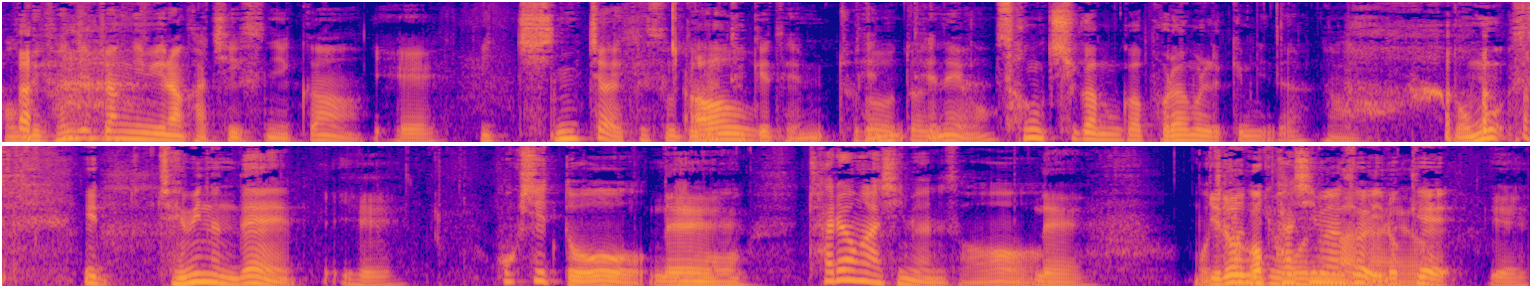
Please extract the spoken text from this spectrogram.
어, 우리 편집장님이랑 같이 있으니까 예. 이 진짜 에피소드를 아우, 듣게 되, 되, 네요 성취감과 보람을 느낍니다. 어, 너무 이, 재밌는데 예. 혹시 또 네. 뭐 촬영하시면서 네. 뭐 작업하시면서 이렇게 예.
